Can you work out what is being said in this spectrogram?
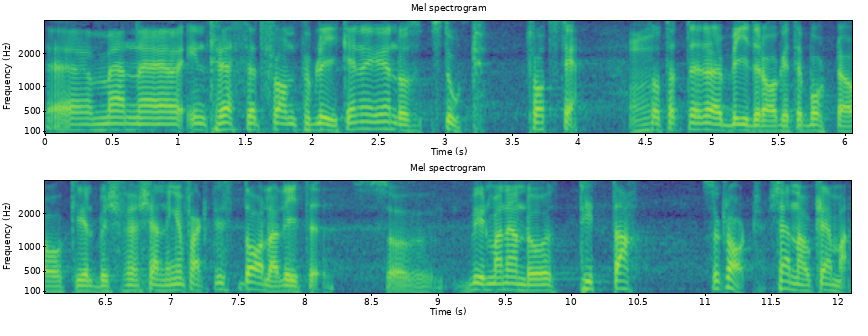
Eh, men eh, intresset från publiken är ju ändå stort, trots det. Trots att det där bidraget är borta och elbilsförsäljningen faktiskt dalar lite så vill man ändå titta, såklart, känna och klämma.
